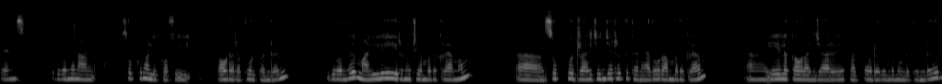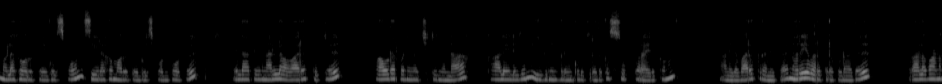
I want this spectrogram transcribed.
ஃப்ரெண்ட்ஸ். இது வந்து நான் சுக்கு மல்லி காஃபி பவுடரை தூள் பண்ணுறேன் இது வந்து மல்லி இருநூற்றி ஐம்பது கிராமும் சுக்கு ட்ரை ஜிஞ்சர் இருக்குது அது ஒரு ஐம்பது கிராம். ஏலக்காய் ஒரு அஞ்சாறு பட்டை ஒரு ரெண்டு மூணு துண்டு மிளகு ஒரு டேபிள் ஸ்பூன் சீரகம் ஒரு டேபிள் ஸ்பூன் போட்டு எல்லாத்தையும் நல்லா வறுத்துட்டு பவுடர் பண்ணி வச்சிட்டிங்கன்னா காலையிலையும் ஈவினிங்லையும் குடிக்கிறதுக்கு சூப்பராக இருக்கும். நான் இதை வறுக்கிறேன் இப்போ. நிறைய வறுத்துடக்கூடாது. ஒரு அளவான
